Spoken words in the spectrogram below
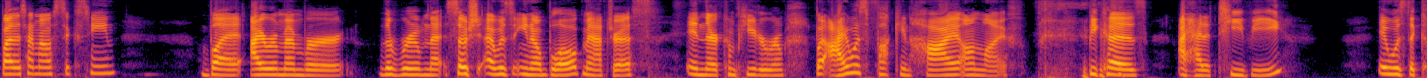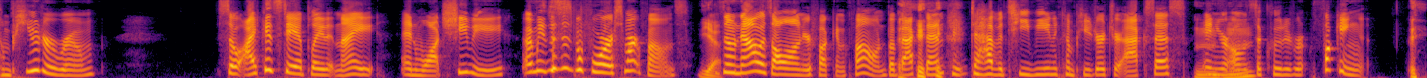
by the time I was 16. But I remember the room that so she, I was, you know, blow up mattress in their computer room, but I was fucking high on life because I had a TV. It was the computer room. So I could stay up late at night and watch TV. I mean, this is before smartphones. Yeah. So now it's all on your fucking phone. But back then, to have a TV and a computer at your access in your own mm-hmm. secluded room, fucking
